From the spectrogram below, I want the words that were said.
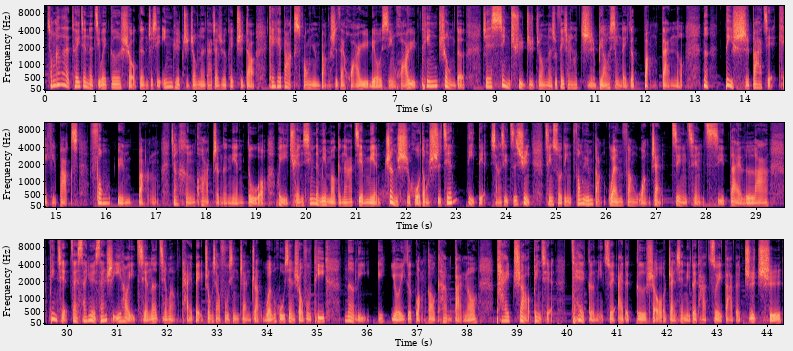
从刚才推荐的几位歌手跟这些音乐之中呢，大家就可以知道，KKBOX 风云榜是在华语流行、华语听众的这些兴趣之中呢，是非常有指标性的一个榜单哦。那第十八届 KKBOX 风云榜将横跨整个年度哦，会以全新的面貌跟大家见面。正式活动时间。地点详细资讯，请锁定风云榜官方网站，敬请期待啦！并且在三月三十一号以前呢，前往台北忠孝复兴站转文湖线手扶梯那里，诶，有一个广告看板哦，拍照并且 tag 你最爱的歌手，展现你对他最大的支持。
